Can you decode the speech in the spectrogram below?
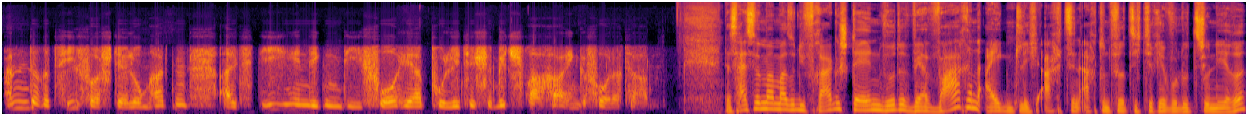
andere Zielvorstellungen hatten als diejenigen, die vorher politische Mitsprache eingefordert haben. Das heißt, wenn man mal so die Frage stellen würde, wer waren eigentlich 1848 die Revolutionäre,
